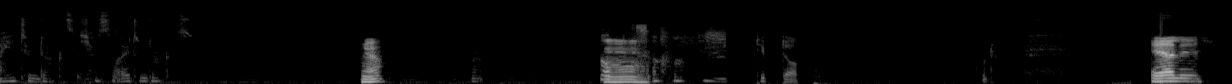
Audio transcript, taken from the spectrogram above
Item Ducts. Ich hasse Item Ducts. Ja. Mhm. Hauptsache. Tipptopp. Ehrlich.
